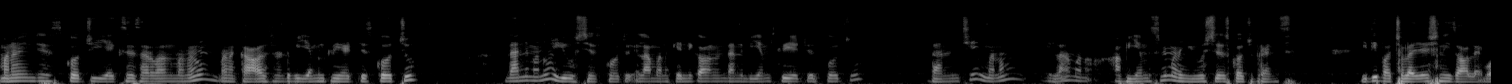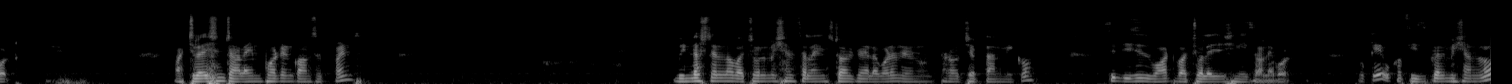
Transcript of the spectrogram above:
మనం ఏం చేసుకోవచ్చు? ఈ ఎక్సై సర్వర్ మనం మనకు కావాల్సినట్టు బిఎంని క్రియేట్ చేసుకోవచ్చు. దాన్ని మనం యూస్ చేసుకోవచ్చు. ఇలా మనకి ఎన్ని కావాలంటే అన్ని బియ్యమ్స్ క్రియేట్ చేసుకోవచ్చు. దాని నుంచి మనం ఇలా మనం ఆ బియ్యమ్స్ని మనం యూస్ చేసుకోవచ్చు ఫ్రెండ్స్ ఇది virtualization is all about virtualization చాలా ఇంపార్టెంట్ కాన్సెప్ట్ ఫ్రెండ్స్ విండోస్ టెన్లో వర్చువల్ మిషన్స్ ఎలా ఇన్స్టాల్ చేయాలో కూడా నేను తర్వాత చెప్తాను మీకు. See this is what virtualization is all about okay ఒక ఫిజికల్ మిషన్లో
